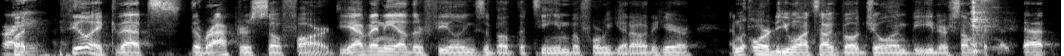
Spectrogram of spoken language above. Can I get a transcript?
Right. But I feel like that's the Raptors so far. Do you have any other feelings about the team before we get out of here? And or do you want to talk about Joel Embiid or something like that?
